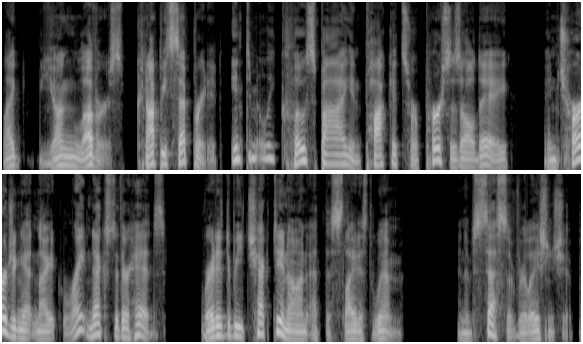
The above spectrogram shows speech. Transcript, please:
Like young lovers, cannot be separated, intimately close by in pockets or purses all day, and charging at night right next to their heads, ready to be checked in on at the slightest whim. An obsessive relationship.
